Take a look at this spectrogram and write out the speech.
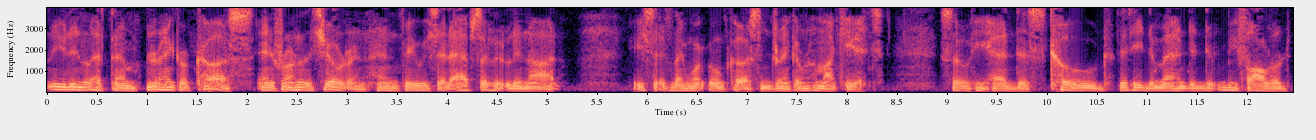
You didn't let them drink or cuss in front of the children. And Pee Wee said, Absolutely not. He said they weren't going to cuss and drink around my kids. So he had this code that he demanded to be followed.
